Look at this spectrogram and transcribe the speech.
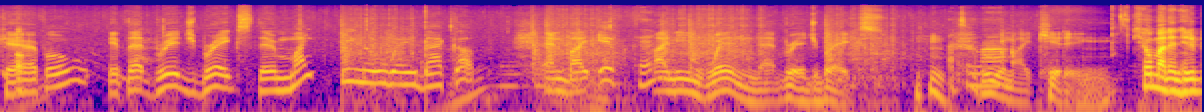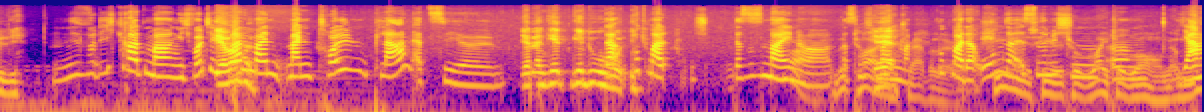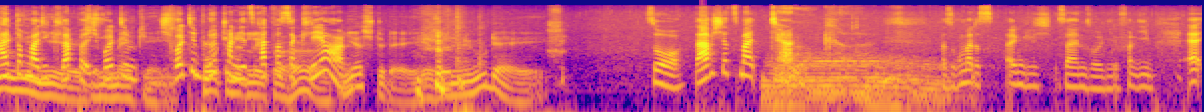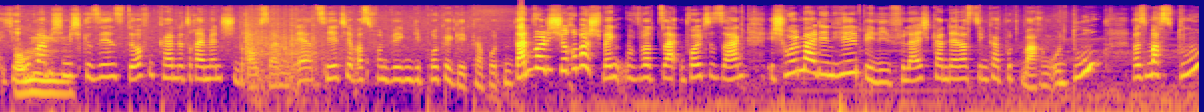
Careful. If that bridge breaks, there might be no way back up. And by if, Okay. I mean when that bridge breaks. Warte Who am I kidding? ich hol mal den Hillbilly. Das würde ich gerade machen. Ich wollte dir Ja, gerade meinen, meinen tollen Plan erzählen. Ja, dann geh, geh du Da, hol. Ich, guck mal, das ist meiner. the Das ist mein. traveler. Guck mal, da oben, da ist is nämlich ein. Ähm, ja, halt doch mal die Klappe. Ich wollte dem, ich wollte dem Blödmann jetzt gerade was erklären. So, darf ich jetzt mal. Danke. Auch immer das eigentlich sein soll hier von ihm. Äh, hier oben Um. habe ich nämlich gesehen, es dürfen keine drei Menschen drauf sein. Und er erzählt hier was von wegen, die Brücke geht kaputt. Und dann wollte ich hier rüberschwenken und wollte sa- wollte sagen, ich hol mal den Hillbilly. Vielleicht kann der das Ding kaputt machen. Und du? Was machst du?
